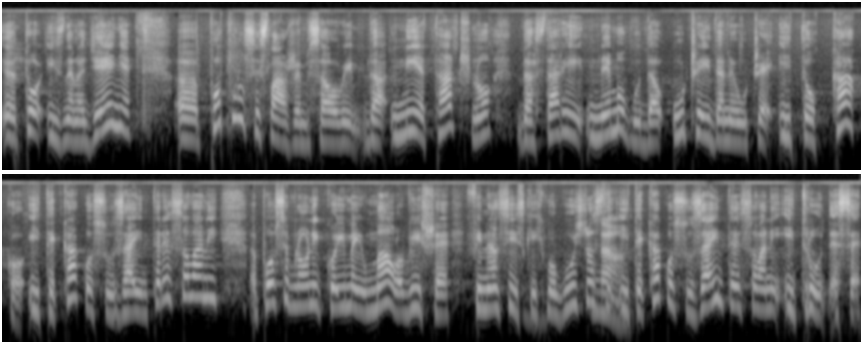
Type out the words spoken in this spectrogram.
e, to iznenađenje. E, potpuno se slažem sa ovim da nije tačno da stariji ne mogu da uče i da ne uče. I to kako i te kako su zainteresovani, posebno oni koji imaju malo više finansijskih mogućnosti i te kako su zainteresovani i trude se.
